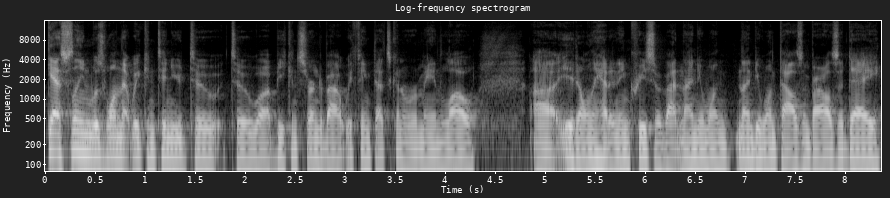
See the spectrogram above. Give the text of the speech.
Gasoline was one that we continued to to uh, be concerned about. We think that's going to remain low. Uh, it only had an increase of about 91 91,000 barrels a day.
